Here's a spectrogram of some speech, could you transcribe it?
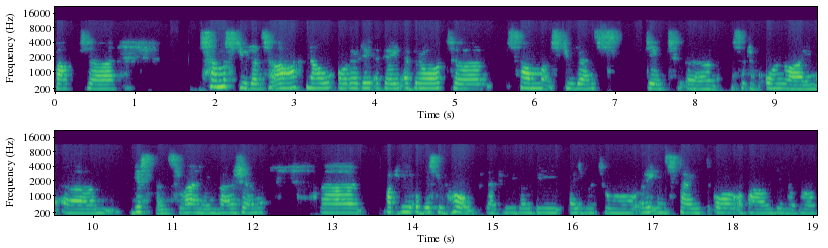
but uh, some students are now already again abroad. Uh, some students did uh, sort of online um, distance learning version. Uh, but we obviously hope that we will be able to reinstate all of our year abroad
